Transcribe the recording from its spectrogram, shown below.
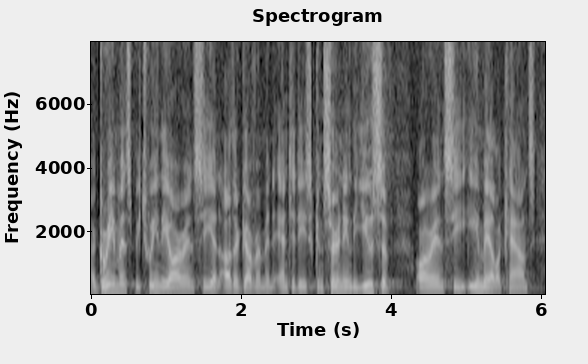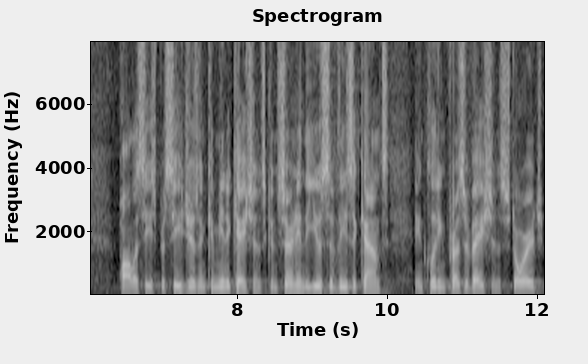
agreements between the RNC and other government entities concerning the use of RNC email accounts, policies, procedures, and communications concerning the use of these accounts, including preservation, storage,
